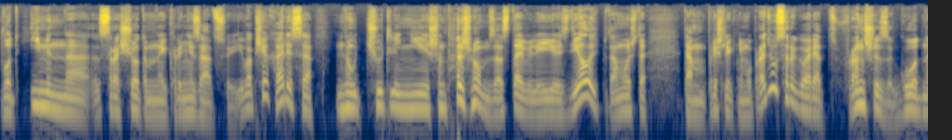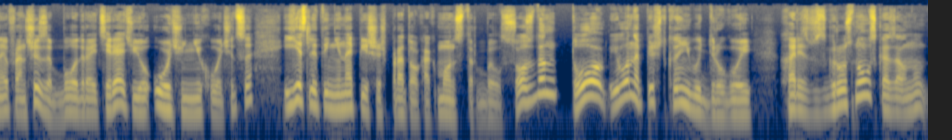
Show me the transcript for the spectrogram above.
вот именно с расчетом на экранизацию. И вообще Харриса, ну, чуть ли не шантажом заставили ее сделать, потому что там пришли к нему продюсеры, говорят, франшиза годная, франшиза бодрая, терять ее очень не хочется. И если ты не напишешь про то, как монстр был создан, то его напишет кто-нибудь другой. Харрис взгрустнул, сказал, ну,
